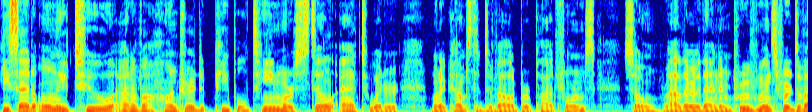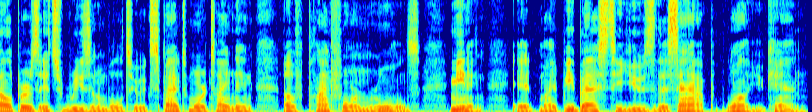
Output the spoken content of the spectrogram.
He said only two out of a hundred people team are still at Twitter when it comes to developer platforms. So, rather than improvements for developers, it's reasonable to expect more tightening of platform rules, meaning it might be best to use this app while you can.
